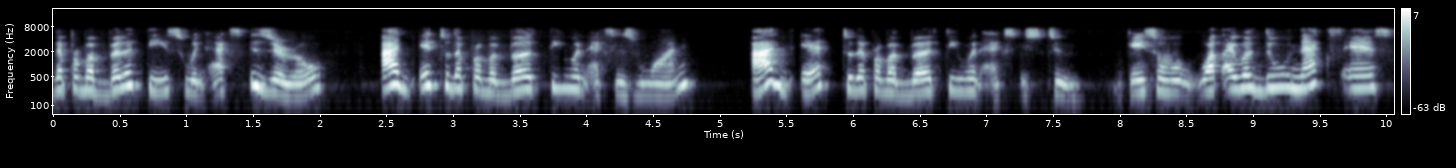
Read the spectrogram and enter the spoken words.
the probabilities when x is zero, add it to the probability when x is one, add it to the probability when x is two. Okay, so what I will do next is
